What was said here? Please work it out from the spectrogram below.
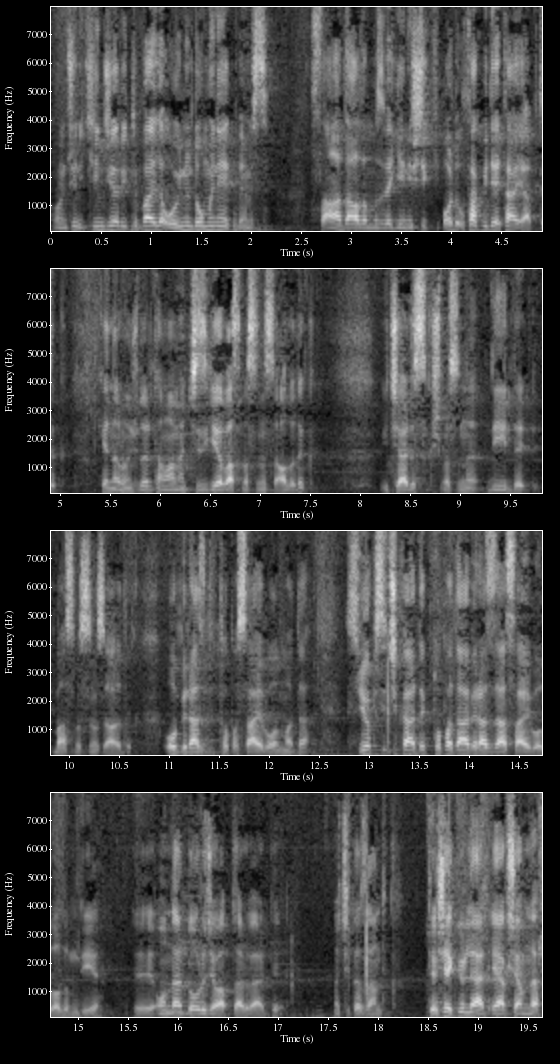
Onun için ikinci yarı itibariyle oyunu domine etmemiz, sağa dağılımımız ve genişlik. Orada ufak bir detay yaptık. Kenar oyuncuları tamamen çizgiye basmasını sağladık. İçeride sıkışmasını değil de basmasını sağladık. O biraz bir topa sahip olmada. Siyoks'i çıkardık topa daha biraz daha sahip olalım diye. Ee, onlar doğru cevaplar verdi. Maçı kazandık. Teşekkürler, iyi akşamlar.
